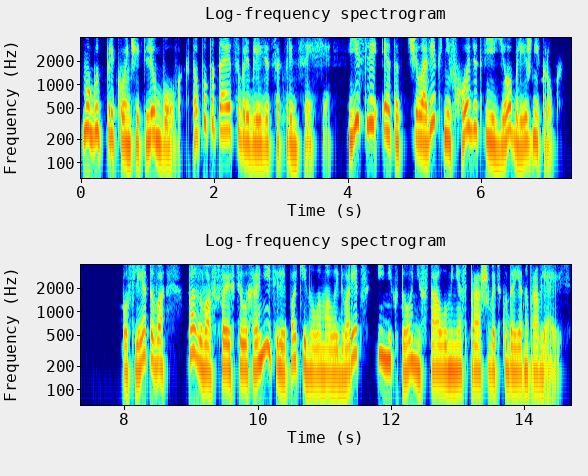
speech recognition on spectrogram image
могут прикончить любого, кто попытается приблизиться к принцессе, если этот человек не входит в ее ближний круг. После этого, позвав своих телохранителей, покинула Малый дворец, и никто не стал у меня спрашивать, куда я направляюсь.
